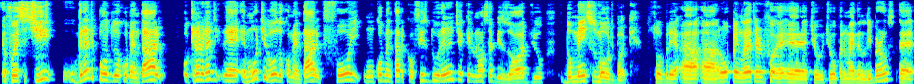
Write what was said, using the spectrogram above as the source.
Eu fui assistir. O grande ponto do documentário o que na verdade é, é, motivou o documentário foi um comentário que eu fiz durante aquele nosso episódio do Mensus Moldbug sobre a, a Open Letter for, é, to, to Open Minded Liberals, é,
